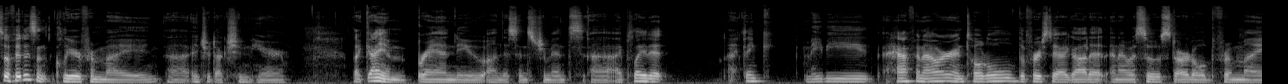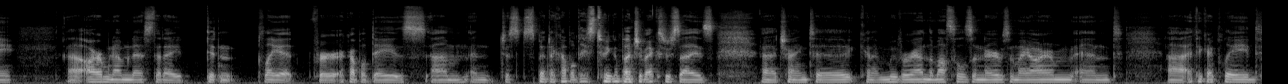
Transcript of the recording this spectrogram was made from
So, if it isn't clear from my uh, introduction here, like I am brand new on this instrument. Uh, I played it, I think maybe half an hour in total the first day I got it, and I was so startled from my uh, arm numbness that I didn't play it for a couple days um, and just spent a couple days doing a bunch of exercise uh, trying to kind of move around the muscles and nerves in my arm and uh, i think i played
